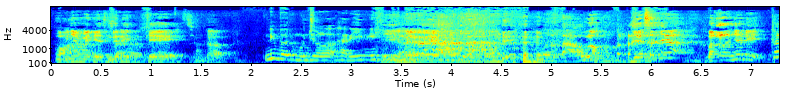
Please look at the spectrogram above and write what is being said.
Punya media sendiri. Oke, cakep. Ini baru muncul hari ini. Iya. Baru tahu. Loh, biasanya bakalan jadi kan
